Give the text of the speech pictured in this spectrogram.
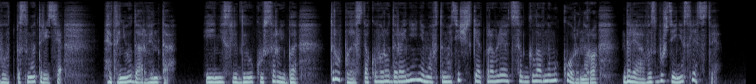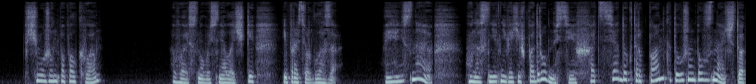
«Вот, посмотрите, это не удар винта и не следы укуса рыбы. Трупы с такого рода ранением автоматически отправляются к главному коронеру для возбуждения следствия. Почему же он попал к вам?» Вай снова снял очки и протер глаза. «Я не знаю, у нас нет никаких подробностей, хотя доктор Панк должен был знать, что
